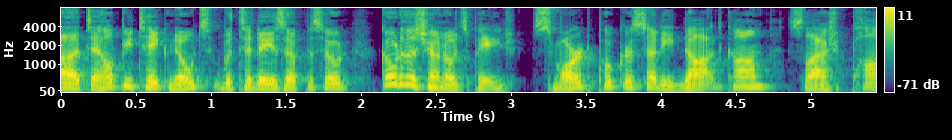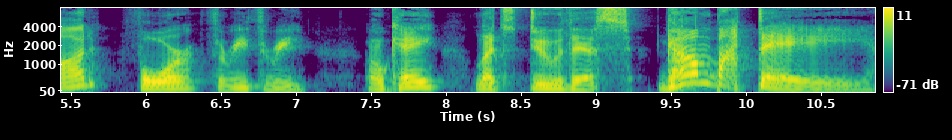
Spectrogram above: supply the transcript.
Uh, to help you take notes with today's episode, go to the show notes page, smartpokerstudy.com slash pod 433. Okay, let's do this. Gambate!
